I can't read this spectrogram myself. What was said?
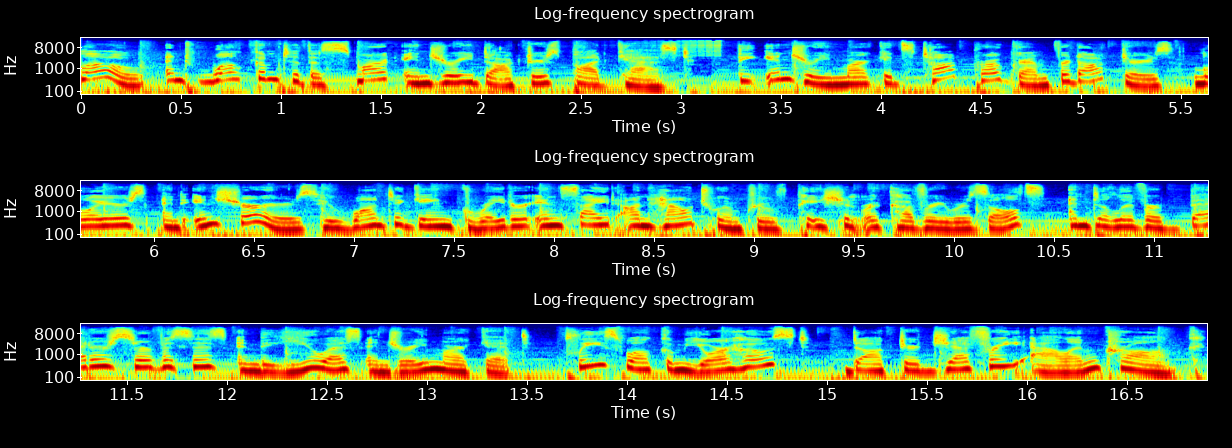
Hello, and welcome to the Smart Injury Doctors Podcast, the injury market's top program for doctors, lawyers, and insurers who want to gain greater insight on how to improve patient recovery results and deliver better services in the U.S. injury market. Please welcome your host, Dr. Jeffrey Allen Cronk.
